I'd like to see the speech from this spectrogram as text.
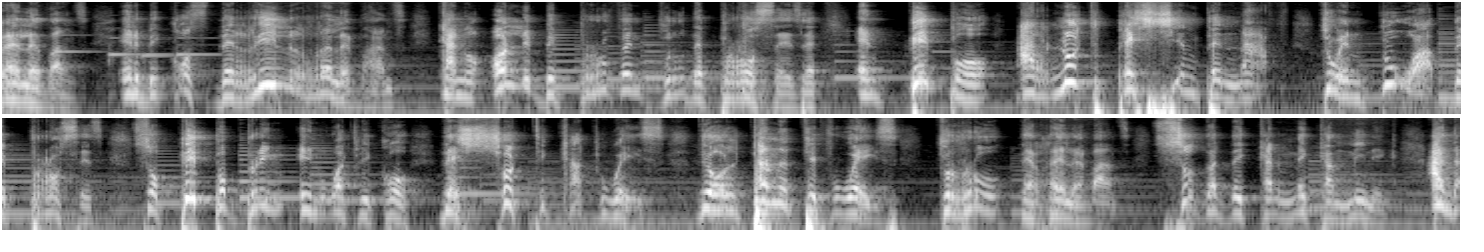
relevance. And because the real relevance can only be proven through the process, and people are not patient enough to endure the process. So people bring in what we call the shortcut ways, the alternative ways through the relevance so that they can make a meaning. And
